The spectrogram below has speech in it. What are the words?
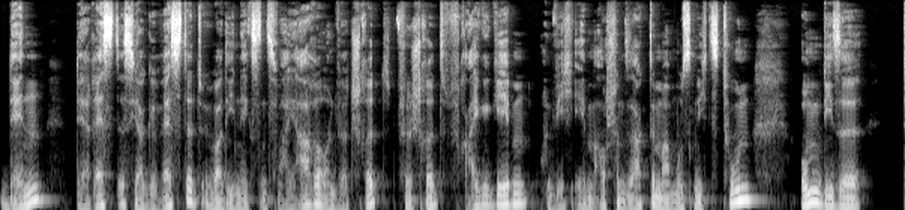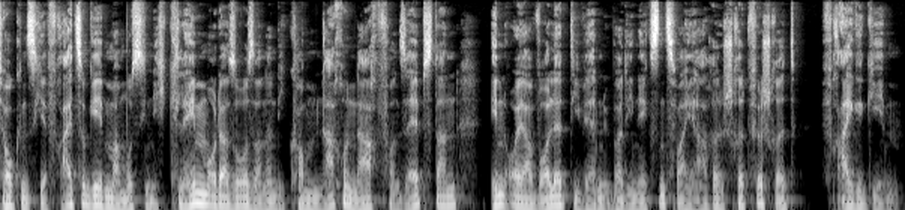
Denn der Rest ist ja gewestet über die nächsten zwei Jahre und wird Schritt für Schritt freigegeben. Und wie ich eben auch schon sagte, man muss nichts tun, um diese Tokens hier freizugeben. Man muss sie nicht claimen oder so, sondern die kommen nach und nach von selbst dann in euer Wallet. Die werden über die nächsten zwei Jahre Schritt für Schritt freigegeben.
